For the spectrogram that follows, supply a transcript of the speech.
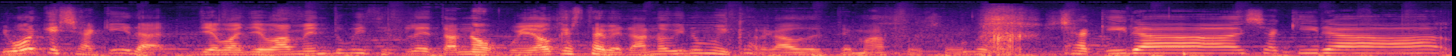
igual que Shakira, lleva, llévame en tu bicicleta. No, cuidado que este verano vino muy cargado de temazos, eh. Shakira, Shakira.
